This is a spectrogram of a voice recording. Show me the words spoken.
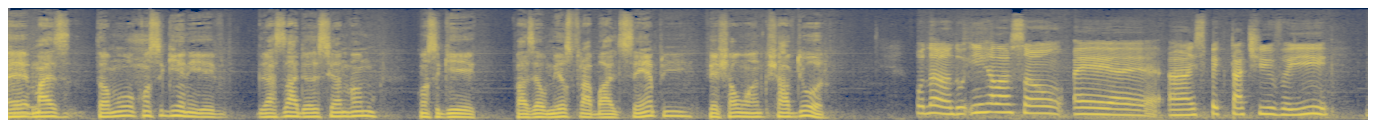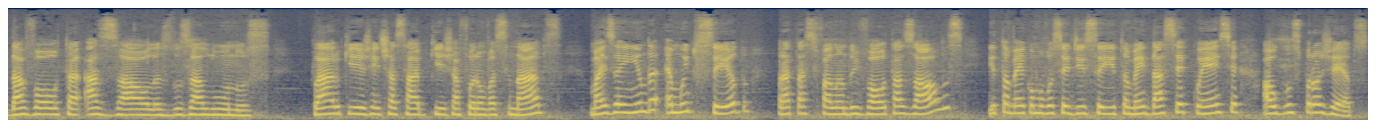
é, mas estamos conseguindo, e graças a Deus esse ano vamos conseguir fazer o mesmo trabalho de sempre e fechar o ano com chave de ouro. Ô Nando, em relação é, à expectativa aí da volta às aulas dos alunos. Claro que a gente já sabe que já foram vacinados, mas ainda é muito cedo para estar tá se falando em volta às aulas e também, como você disse aí, também dar sequência a alguns projetos.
